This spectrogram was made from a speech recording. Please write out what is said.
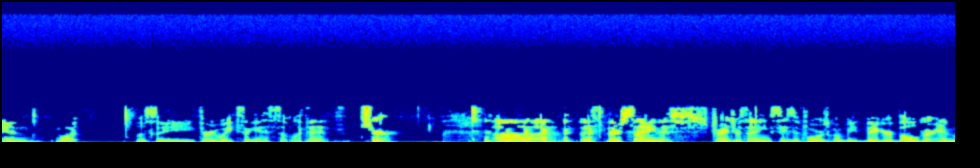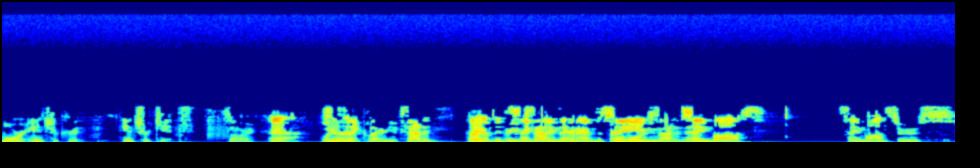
in what let's see three weeks I guess something like that. Sure. Uh, they're- they're saying that Stranger Things season four is going to be bigger, bolder, and more intricate. Intricate. Sorry. Yeah. What sure. do you think, Clay? Are you excited? Yeah, Huh? it'll be the same thing. They're gonna have the Are same now? same boss, same monsters,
